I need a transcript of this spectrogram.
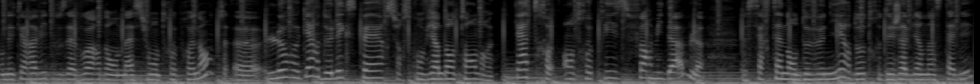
on était ravis de vous avoir dans Nation Entreprenante. Euh, le regard de l'expert sur ce qu'on vient d'entendre, quatre entreprises formidables, certaines en devenir, d'autres déjà bien installées.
